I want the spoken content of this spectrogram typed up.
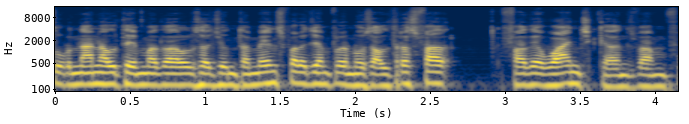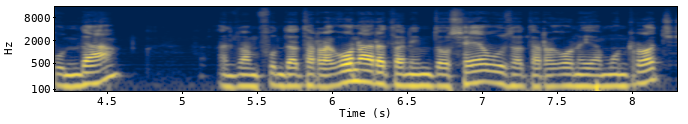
tornant al tema dels ajuntaments, per exemple, nosaltres fa, fa 10 anys que ens vam fundar, ens vam fundar a Tarragona, ara tenim dos seus, a Tarragona i a Montroig.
